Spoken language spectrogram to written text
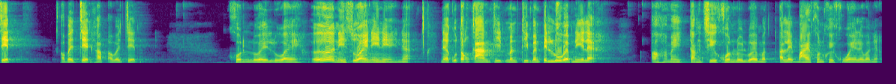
เจ็ด เอาไปเจ็ดครับ เอาไปเจ็ด คนรวยรวย เออ นี่สวยนี่นี่เนี่ย เนี่ยกูต้องการที่มันที่มันเป็นรูปแบบนี้แหละ เอาทำไมตั้งชื่อคนรวยๆมาอะไรบายคนควยๆเลยวะเนี่ย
